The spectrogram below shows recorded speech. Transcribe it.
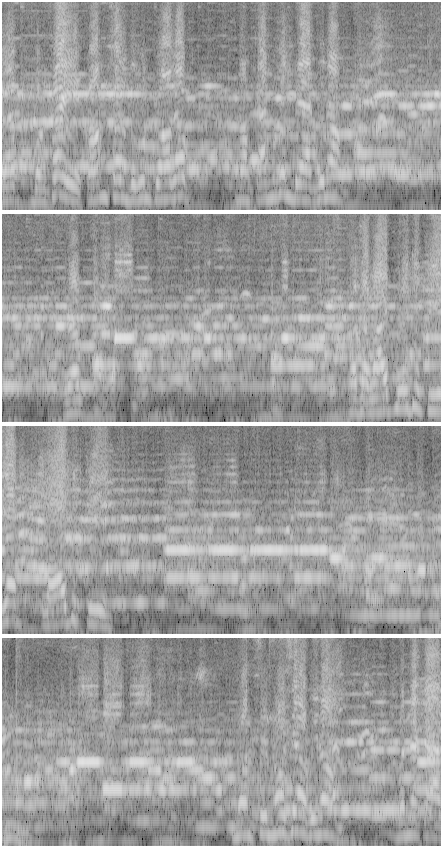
นะครับบังไฟของช่างตะกุนกอครับน้องกันมันก็แบกพี่น้องนะครับมาถวายปูทุกปีครับหลายทุกปีมมวนซินโฮเซลพี่น้องบรรยากาศ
